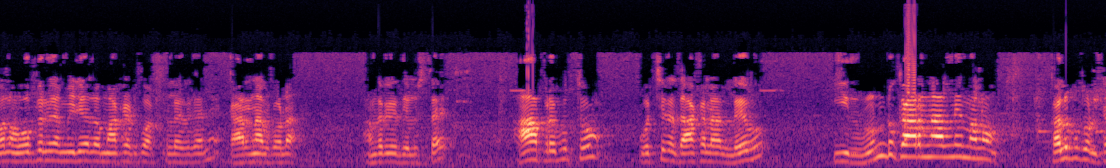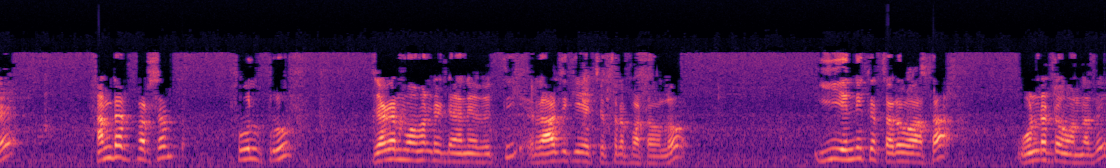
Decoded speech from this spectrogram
మనం ఓపెన్గా మీడియాలో మాట్లాడుకోక్కర్లేదు కానీ కారణాలు కూడా అందరికీ తెలుస్తాయి. ఆ ప్రభుత్వం వచ్చిన దాఖలాలు లేవు. ఈ రెండు కారణాలని మనం కలుపుకుంటే hundred percent full proof Jaganmohan Reddy అనే వ్యక్తి రాజకీయ చిత్రపటంలో ఈ ఎన్నిక తరువాత ఉండటం అన్నది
